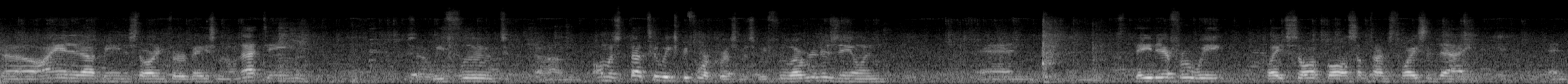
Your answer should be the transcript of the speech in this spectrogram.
So I ended up being the starting third baseman on that team. So we flew to, um, almost about two weeks before Christmas. We flew over to New Zealand and stayed there for a week, played softball sometimes twice a day. And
